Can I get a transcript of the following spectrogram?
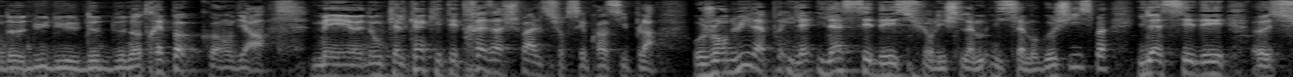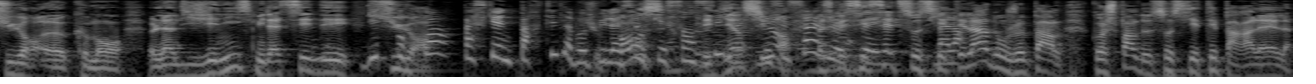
de, du, de, de, notre époque, quoi, on dira. Mais donc quelqu'un qui était très à cheval sur ces principes-là. Aujourd'hui, il, a, il a cédé sur l'islamo-gauchisme il a cédé euh, sur euh, comment l'indigénisme, il a cédé Dites sur. Pourquoi? Parce qu'il y a une partie de la population pense, qui est sensible. Mais bien sûr, ça, parce que c'est cette société-là dont je parle. Quand je parle de société parallèle,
